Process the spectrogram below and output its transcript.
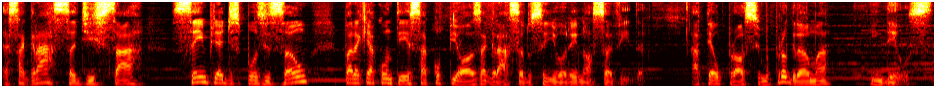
essa graça de estar sempre à disposição para que aconteça a copiosa graça do Senhor em nossa vida. Até o próximo programa, em Deus.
